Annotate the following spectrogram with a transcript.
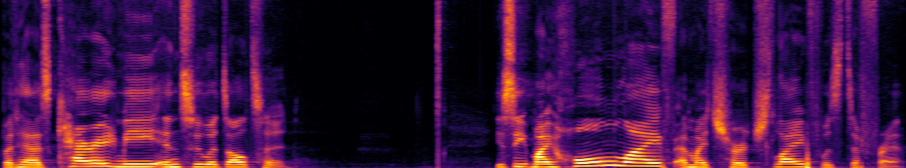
but has carried me into adulthood. You see, my home life and my church life was different.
